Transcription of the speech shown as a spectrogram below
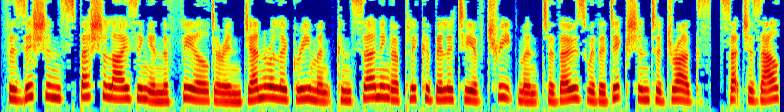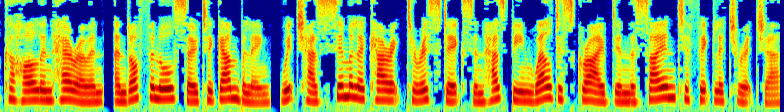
Physicians specializing in the field are in general agreement concerning applicability of treatment to those with addiction to drugs, such as alcohol and heroin, and often also to gambling, which has similar characteristics and has been well described in the scientific literature.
